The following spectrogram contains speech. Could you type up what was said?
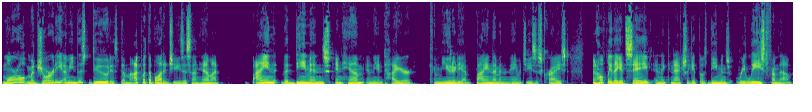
Moral majority? I mean, this dude is dumb. I put the blood of Jesus on him. I bind the demons in him and the entire community. I bind them in the name of Jesus Christ. And hopefully they get saved and they can actually get those demons released from them.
